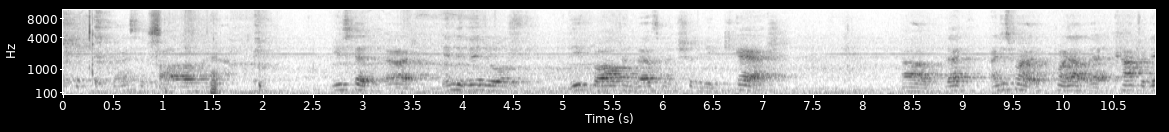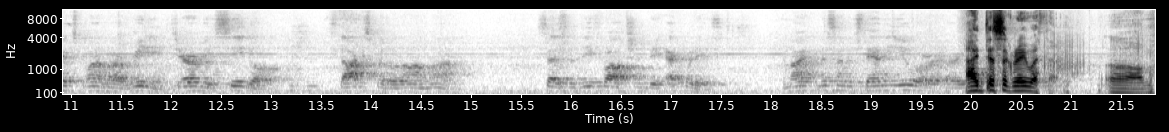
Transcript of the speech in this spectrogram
I ask a follow-up? You said uh, individuals' default investment should be cash. Uh, That, I just want to point out, that contradicts one of our readings. Jeremy Siegel, Stocks for the Long Run, says the default should be equities. Am I misunderstanding you, or are you? I disagree with him. Um,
